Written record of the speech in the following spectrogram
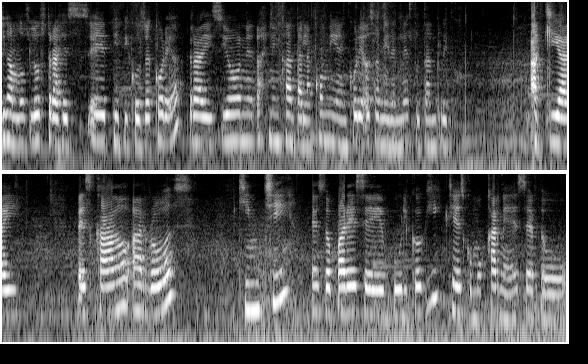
digamos, los trajes eh, típicos de Corea. Tradiciones, ay, me encanta la comida en Corea, o sea, miren esto tan rico. Aquí hay pescado, arroz, kimchi, esto parece bulgogi, que es como carne de cerdo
